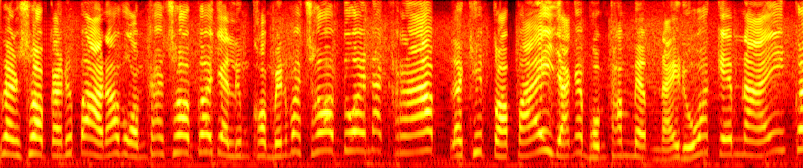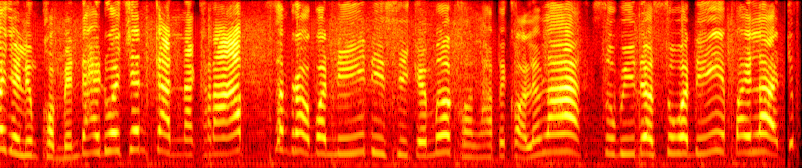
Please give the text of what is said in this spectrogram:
พื่อนๆชอบกันหรือเปล่านะผมถ้าชอบก็อย่าลืมคอมเมนต์ว่าชอบด้วยนะครับ และคลิปต่อไปอยากให้ผมทำแบบไหนหรือว่าเกมไหน ก็อย่าลืมคอมเมนต์ได้ด้วยเช่นกันนะครับสำหรับวันนี้ DC Gamer ขอลาไปก่อนแล้วล่ะสวีเดัสสวัสดีไปละจุ๊บ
